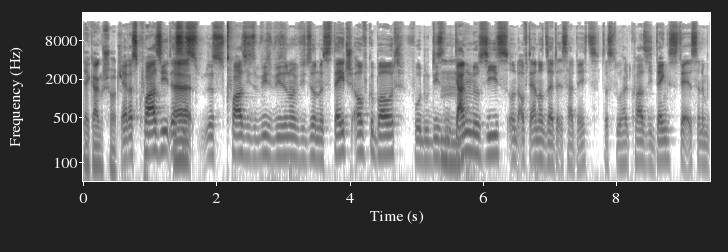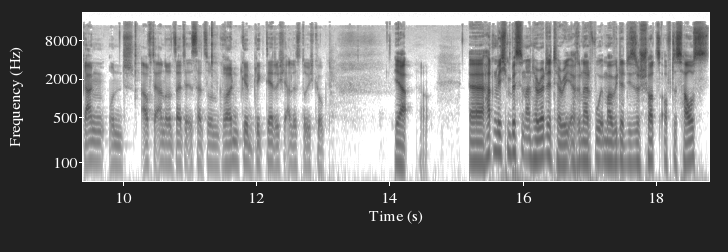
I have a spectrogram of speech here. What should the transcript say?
der Gangshot. Ja, das quasi, das, Äh, ist, das ist quasi so wie, wie, so eine, wie so eine Stage aufgebaut, wo du diesen Mhm. Gang nur siehst und auf der anderen Seite ist halt nichts. Dass du halt quasi denkst, der ist in einem Gang und auf der anderen Seite ist halt so ein Röntgenblick, der durch alles durchguckt. Ja. Äh, hat mich ein bisschen an Hereditary erinnert, wo immer wieder diese Shots auf das Haus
